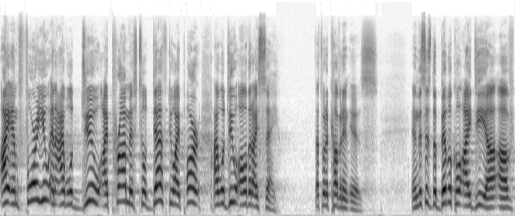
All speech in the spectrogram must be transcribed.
I am for you, and I will do, I promise, till death do I part, I will do all that I say. That's what a covenant is. And this is the biblical idea of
